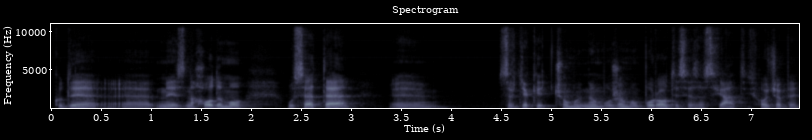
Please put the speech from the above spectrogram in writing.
куди ми знаходимо усе те, завдяки чому ми можемо боротися за святість, хоча б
